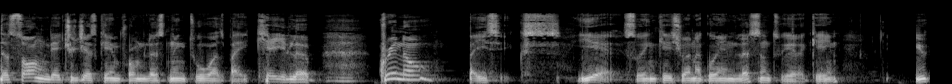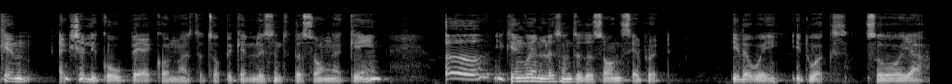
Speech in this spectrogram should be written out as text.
the song that you just came from listening to was by Caleb Crino Basics. Yeah, so in case you wanna go and listen to it again, you can actually go back on the topic and listen to the song again. Or you can go and listen to the song separate. Either way, it works. So yeah,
